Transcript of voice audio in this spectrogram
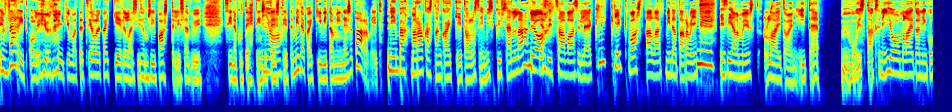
ne värit oli hirveän kivat, että siellä oli kaikki erilaisia semmoisia pastelisävyjä siinä, kun tehtiin se Joo. testi, että mitä kaikki vitamiineja sä tarvit. Niinpä, mä rakastan kaikkia tollasia, missä kysellään. Joo. Ja sit saa vaan silleen klik klik vastailla, että mitä tarvii. Niin. Niin siellä mä just laitoin itse muistaakseni, joo mä laitoin niinku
